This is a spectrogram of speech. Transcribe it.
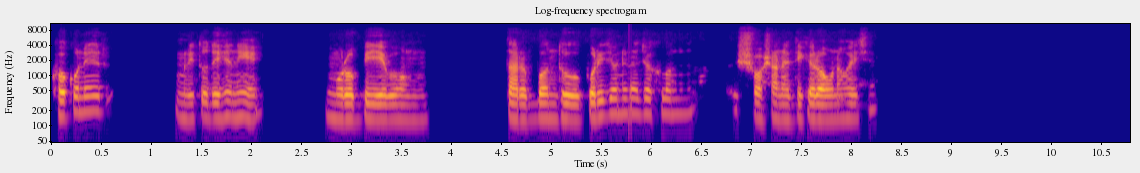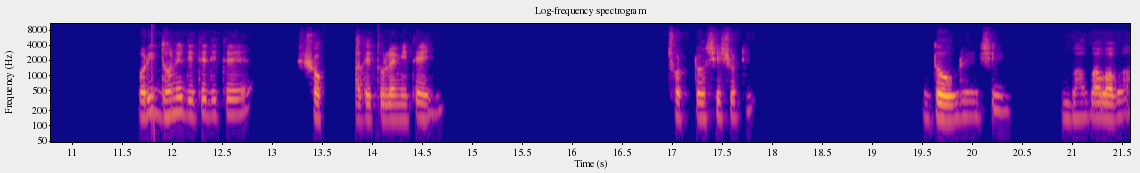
খোকনের মৃতদেহ নিয়ে মুরব্বী এবং তার বন্ধু পরিজনেরা যখন শ্মশানের দিকে রওনা হয়েছে। হরিধ্বনি দিতে দিতে শোক কাঁধে তুলে নিতেই ছোট্ট শিশুটি দৌড়ে এসে বাবা বাবা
